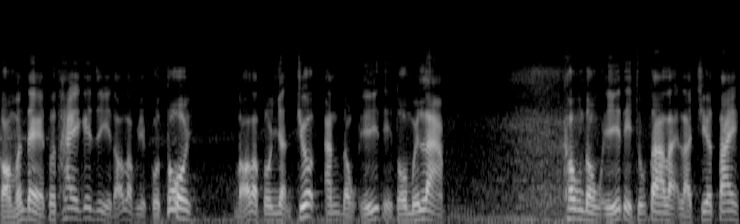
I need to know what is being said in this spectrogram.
Còn vấn đề tôi thay cái gì đó là việc của tôi. Đó là tôi nhận trước, ăn đồng ý thì tôi mới làm. Không đồng ý thì chúng ta lại là chia tay.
